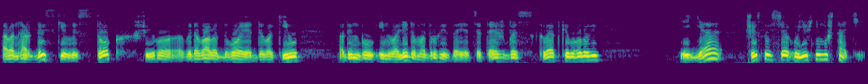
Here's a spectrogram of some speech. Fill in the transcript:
авангардистський листок, що його видавало двоє диваків. Один був інвалідом, а другий, здається, теж без клепки в голові. І я числився у їхньому штаті.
